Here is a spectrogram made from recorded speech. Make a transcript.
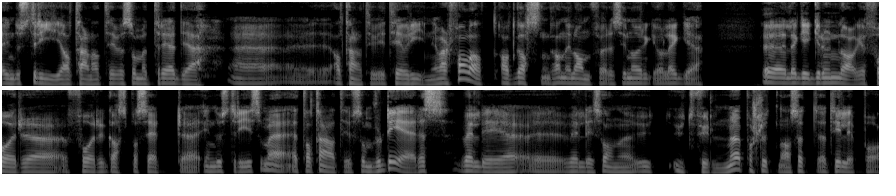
industrialternativet som et tredje uh, alternativ, i teorien i hvert fall, at, at, gassen kan ilandføres i Norge og legge, uh, legge grunnlaget for, for gassbasert industri, som er et alternativ som vurderes veldig, veldig sånn ut, utfyllende på slutten av 70- og tidlig på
